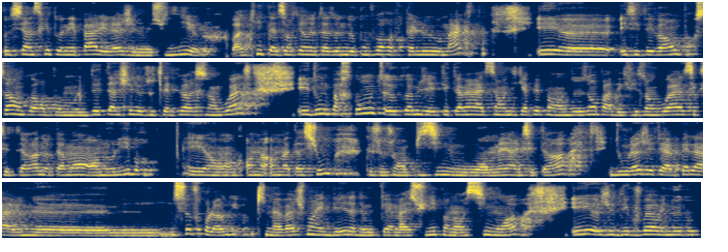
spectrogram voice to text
aussi inscrite au Népal. Et là, je me suis dit, euh, bah, quitte à sortir de ta zone de confort, fais-le au max. Et, euh, et c'était vraiment pour ça, encore pour me détacher de toutes ces peurs et ces angoisses. Et donc, par contre, euh, comme j'ai été quand même assez handicapée pendant deux ans par des crises d'angoisse, etc., notamment en eau libre, et en, en, natation, que ce soit en piscine ou en mer, etc. donc là, j'ai fait appel à une, euh, sophrologue qui m'a vachement aidée. donc, elle m'a suivi pendant six mois et euh, j'ai découvert une autre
